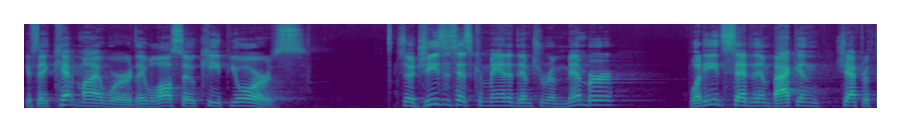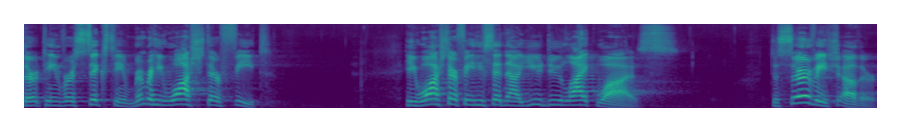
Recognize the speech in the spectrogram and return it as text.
If they kept my word, they will also keep yours. So Jesus has commanded them to remember what he'd said to them back in chapter 13, verse 16. Remember, he washed their feet. He washed their feet. He said, Now you do likewise to serve each other.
